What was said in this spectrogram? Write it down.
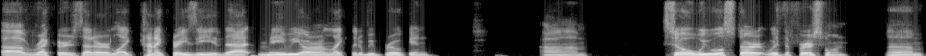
uh records that are like kind of crazy that maybe are unlikely to be broken. Um so we will start with the first one. Um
